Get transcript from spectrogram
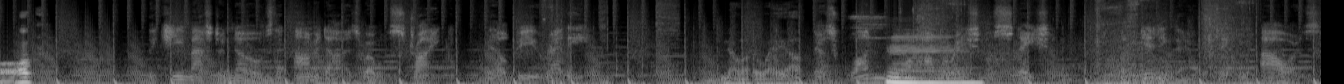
Hop. The Keymaster knows that Amida is where we'll strike. They'll be ready. No other way up. There's one Hmm. more operational station, but getting there will take you hours.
